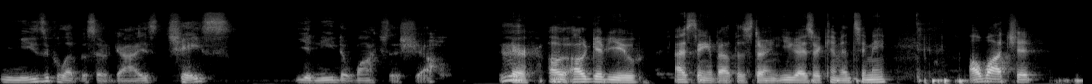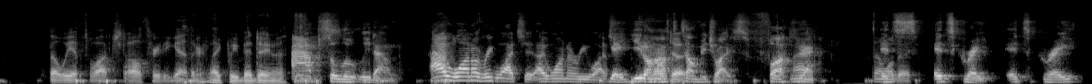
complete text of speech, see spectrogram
musical episode guys chase you need to watch this show Here, I'll, I'll give you. I was thinking about this during. You guys are convincing me. I'll watch it, but we have to watch it all three together, like we've been doing with. movies. absolutely down I want to rewatch it. I want to rewatch yeah it. you don't We'll have do to it. tell me twice fuck All yeah right. Then we'll it's it. it's great. It's great,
